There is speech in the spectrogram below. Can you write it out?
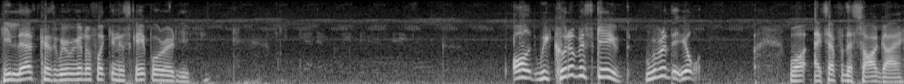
He left because we were gonna fucking escape already. Oh, we could have escaped. We were the. Yo. Well, except for the saw guy.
